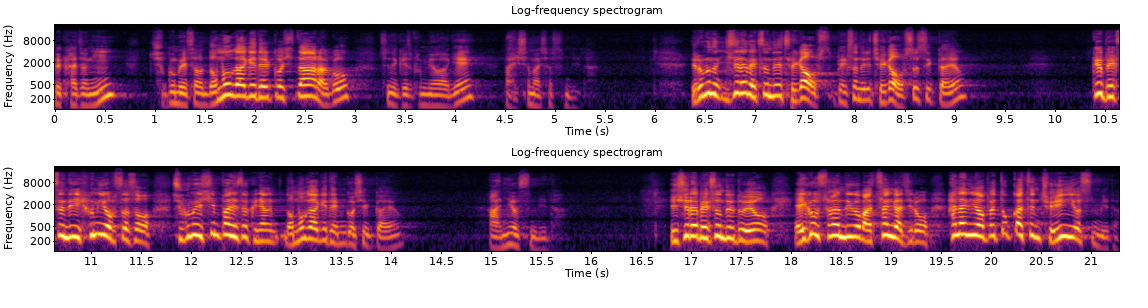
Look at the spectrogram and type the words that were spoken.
그 가정이 죽음에서 넘어가게 될 것이다 라고 주님께서 분명하게 말씀하셨습니다. 여러분은 이스라엘 백성들의 죄가 없, 백성들이 죄가 없었을까요? 그 백성들이 흠이 없어서 죽음의 심판에서 그냥 넘어가게 된 것일까요? 아니었습니다. 이스라엘 백성들도요 애굽 사람들과 마찬가지로 하나님 앞에 똑같은 죄인이었습니다.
